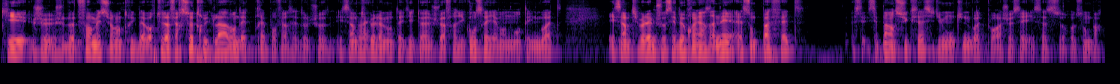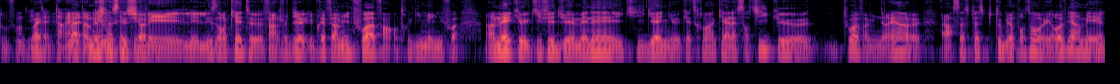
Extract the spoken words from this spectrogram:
qui est je, je dois te former sur un truc. D'abord, tu dois faire ce truc-là avant d'être prêt pour faire cette autre chose. Et c'est un petit peu la mentalité. je dois faire du conseil avant de monter une boîte. Et c'est un petit peu la même chose. Ces deux premières années, elles sont pas faites c'est pas un succès si tu montes une boîte pour HEC et ça se ressent partout. Enfin, ouais. rien, bah, ne serait-ce que sur les, les, enquêtes, euh, enfin je veux dire, ils préfèrent mille fois, enfin entre guillemets mille fois, un mec euh, qui fait du M&A et qui gagne 80K à la sortie que toi, enfin mine de rien, euh, alors ça se passe plutôt bien pour toi, on va y revenir, mais mm.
